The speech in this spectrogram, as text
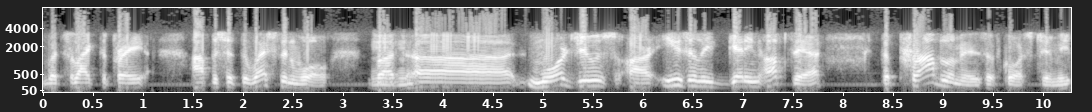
what's like to pray opposite the Western Wall. But mm-hmm. uh, more Jews are easily getting up there. The problem is, of course, Jimmy,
